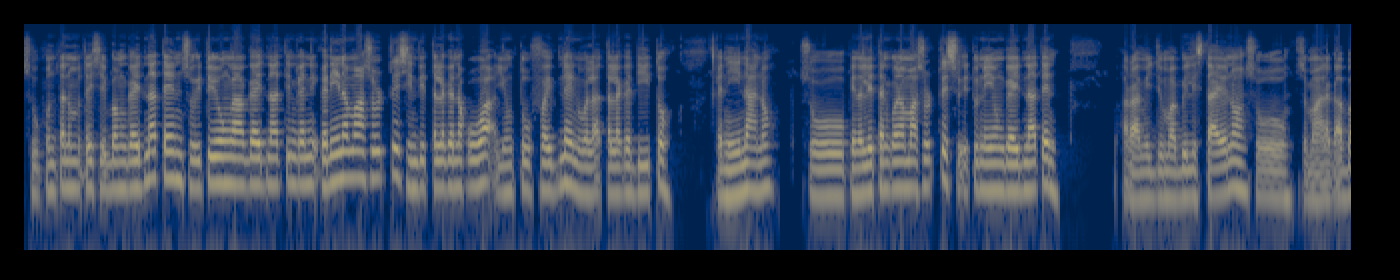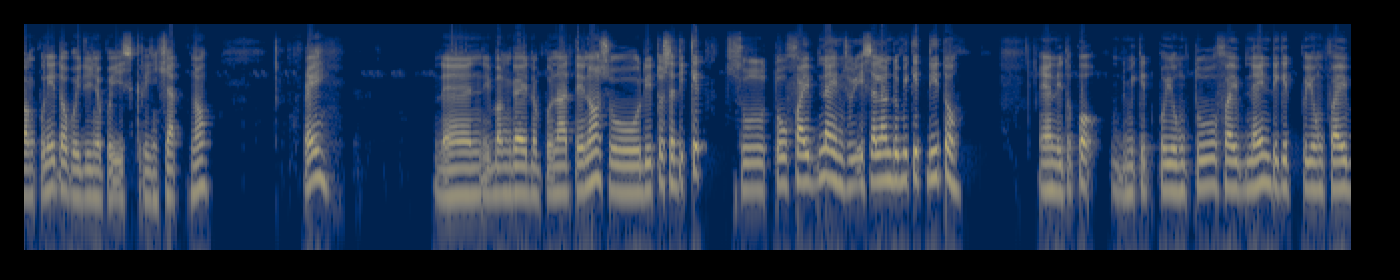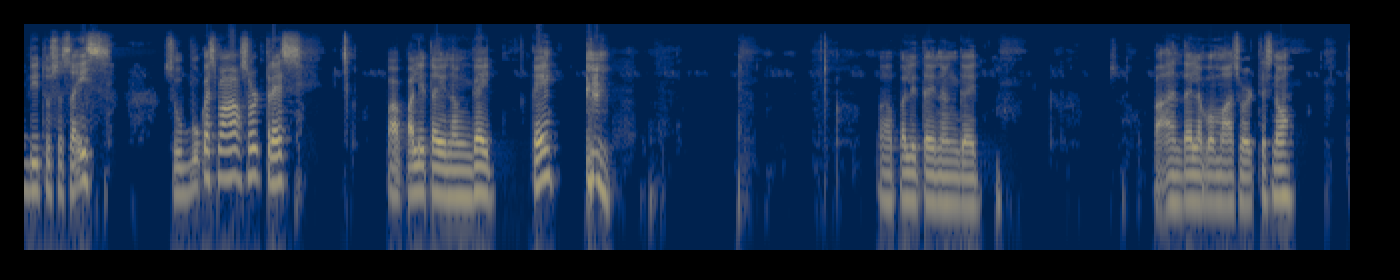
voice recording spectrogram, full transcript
So, punta naman tayo sa ibang guide natin. So, ito yung uh, guide natin kanina, kanina mga sorties. Hindi talaga nakuha. Yung 259, wala talaga dito. Kanina, no? So, pinalitan ko na mga sorties. So, ito na yung guide natin. Para medyo mabilis tayo, no? So, sa mga nag-abang po nito, pwede nyo po i-screenshot, no? Okay? Then, ibang guide na po natin, no? So, dito sa dikit. So, 259. So, isa lang dumikit dito. Ayan, ito po. Dumikit po yung 259. Dikit po yung 5 dito sa 6. So, bukas mga sortres, papalit tayo ng guide. Okay? papalit tayo ng guide. Paantay lang po mga sortes, no?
